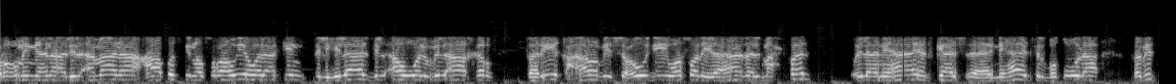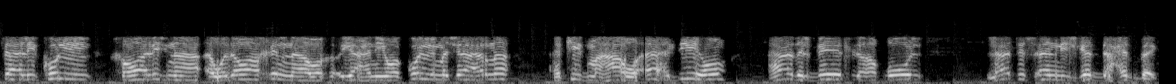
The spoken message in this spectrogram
رغم أني أنا للأمانة عاطفتي نصراوية ولكن الهلال بالأول وبالآخر فريق عربي سعودي وصل إلى هذا المحفل وإلى نهاية كأس آه، نهاية البطولة. فبالتالي كل خوارجنا ودواخلنا يعني وكل مشاعرنا أكيد معاه وأهديهم هذا البيت لأقول لا تسألني إيش قد أحبك.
